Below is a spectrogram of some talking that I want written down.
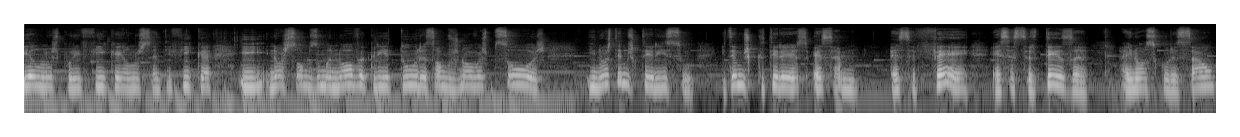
ele nos purifica, Ele nos santifica e nós somos uma nova criatura, somos novas pessoas e nós temos que ter isso e temos que ter essa, essa fé, essa certeza em nosso coração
